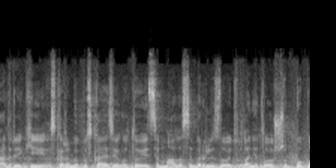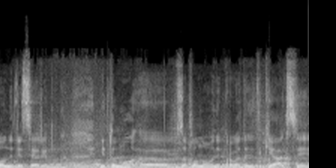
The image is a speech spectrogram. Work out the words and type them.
Кадри, які, скажімо, випускаються і готуються, мало себе реалізовують в плані того, щоб поповнити цей ринок. І тому е, заплановані проведення такі акції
